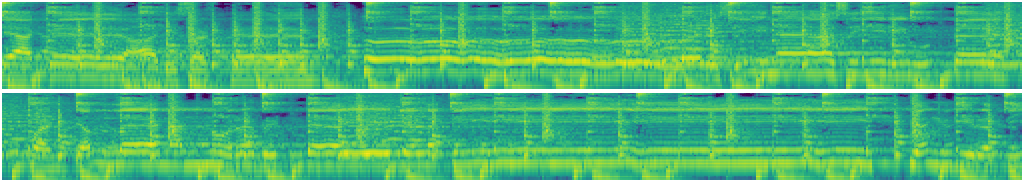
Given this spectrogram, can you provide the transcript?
ಮೊದಲ್ಯಾಕ ಆದಿಸಟ್ಟ ಹೋ ಅರಸಿನ ಸೀರಿ ಉಟ್ಟ, ಪಂಟೆಲ್ಲ ನನ್ನೂರ ಬಿಟ್ಟ ಏ ಗೆಳತಿ. ಹೆಂಗಿರತಿ?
